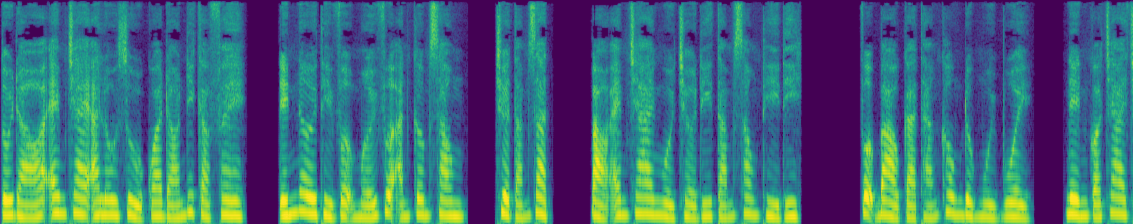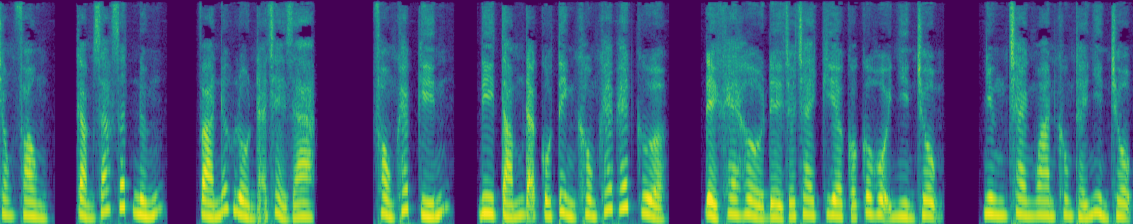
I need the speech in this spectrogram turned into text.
Tối đó, em trai alo rủ qua đón đi cà phê. Đến nơi thì vợ mới vừa ăn cơm xong, chưa tắm giặt, bảo em trai ngồi chờ đi tắm xong thì đi. Vợ bảo cả tháng không được mùi buổi nên có chai trong phòng, cảm giác rất nứng, và nước lồn đã chảy ra. Phòng khép kín, đi tắm đã cố tình không khép hết cửa, để khe hở để cho trai kia có cơ hội nhìn trộm, nhưng trai ngoan không thấy nhìn trộm.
